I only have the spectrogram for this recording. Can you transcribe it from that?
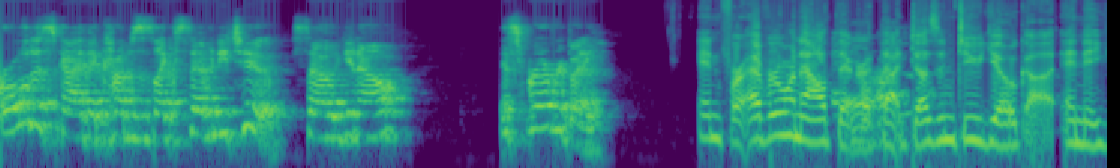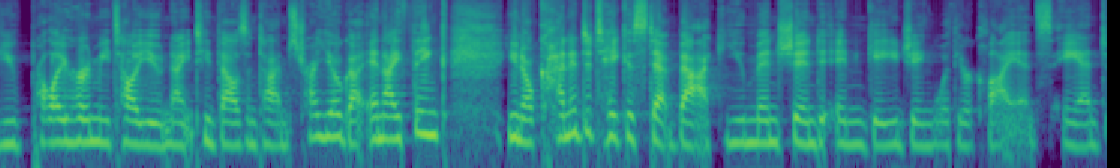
our oldest guy that comes is like 72. So, you know, it's for everybody. And for everyone out there that doesn't do yoga, and you've probably heard me tell you 19,000 times, try yoga. And I think, you know, kind of to take a step back, you mentioned engaging with your clients and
